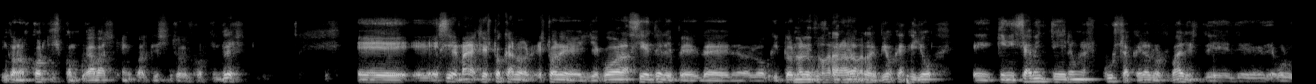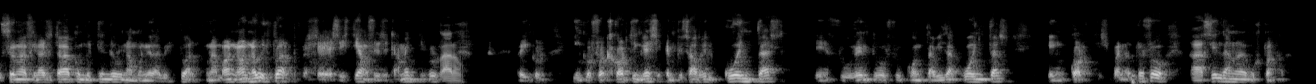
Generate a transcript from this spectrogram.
y con los cortis comprabas en cualquier sitio del corte inglés. Eh, es decir, que esto, claro, esto le llegó a la hacienda, le, lo quitó, no, le gustó nada, porque vio que aquello, eh, que inicialmente era una excusa, que eran los vales de, evolución, al final se estaba convirtiendo en una moneda virtual. no, no virtual, porque existían físicamente. Claro incluso, el corte inglés empezó a abrir cuentas en su, dentro de su contabilidad, cuentas en cortes. Bueno, eso a Hacienda no le gustó nada.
